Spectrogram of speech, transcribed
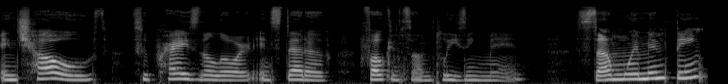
and chose to praise the Lord instead of focus on pleasing men. Some women think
